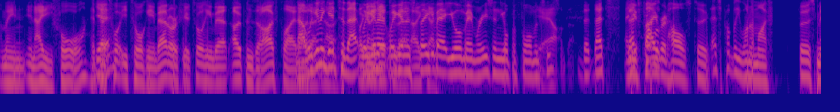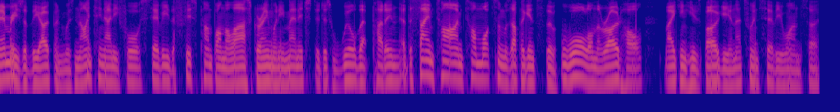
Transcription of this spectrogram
I mean, in '84, if that's what you're talking about, or if you're talking about opens that I've played. No, I we're going to get to that. We're, going to we're going to speak okay. about your memories and your performances Yeah, that, that's and that's probably- favourite holes too. That's probably one of my first memories of the Open was 1984. Seve, the fist pump on the last green when he managed to just will that putt in. At the same time, Tom Watson was up against the wall on the road hole making his bogey, and that's when Seve won. So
